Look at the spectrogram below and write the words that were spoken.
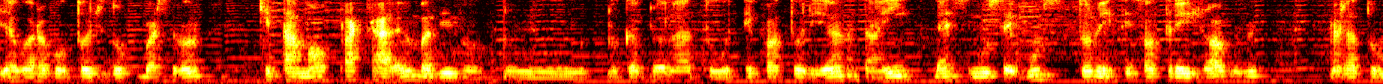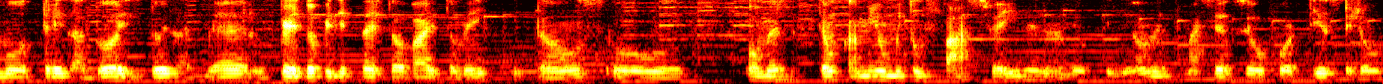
e agora voltou de novo pro Barcelona, que tá mal pra caramba ali no, no, no campeonato equatoriano, tá em 12 segundo, tudo bem, tem só três jogos, né? Mas já tomou 3 a 2 2 a 0 perdeu pra Independente Del Valle também. Então o Palmeiras tem um caminho muito fácil aí, né, na minha opinião, né? Mas se o Portinho seja o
